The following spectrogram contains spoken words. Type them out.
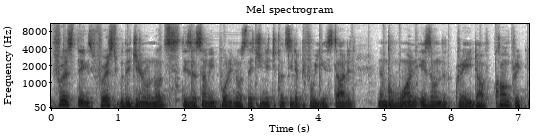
first things first with the general notes, these are some important notes that you need to consider before you get started. Number one is on the grade of concrete.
